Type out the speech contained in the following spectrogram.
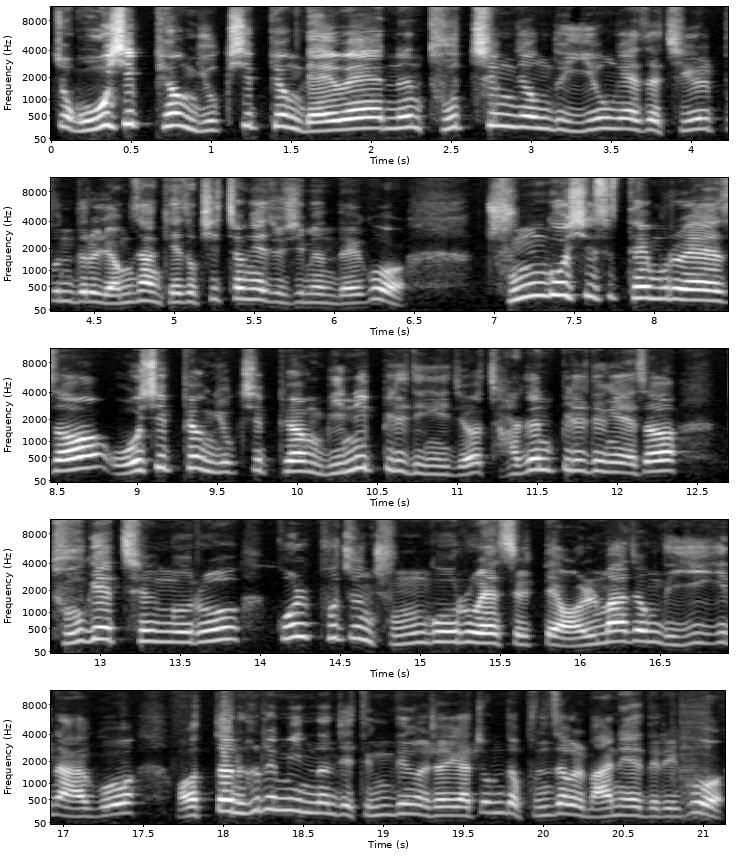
좀 50평, 60평 내외는 두 층 정도 이용해서 지을 분들을 영상 계속 시청해 주시면 되고 중고 시스템으로 해서 50평, 60평 미니 빌딩이죠. 작은 빌딩에서 두 개 층으로 골프존 중고로 했을 때 얼마 정도 이익이 나고 어떤 흐름이 있는지 등등을 저희가 좀 더 분석을 많이 해드리고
